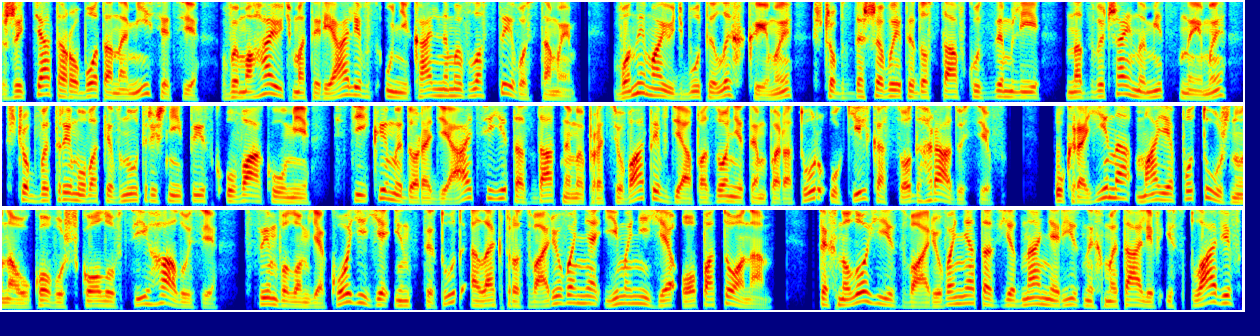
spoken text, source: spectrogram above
Життя та робота на місяці вимагають матеріалів з унікальними властивостями. Вони мають бути легкими, щоб здешевити доставку з землі, надзвичайно міцними, щоб витримувати внутрішній тиск у вакуумі, стійкими до радіації та здатними працювати в діапазоні температур у кількасот градусів. Україна має потужну наукову школу в цій галузі, символом якої є інститут електрозварювання імені Є.О. Патона. Технології зварювання та з'єднання різних металів і сплавів,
